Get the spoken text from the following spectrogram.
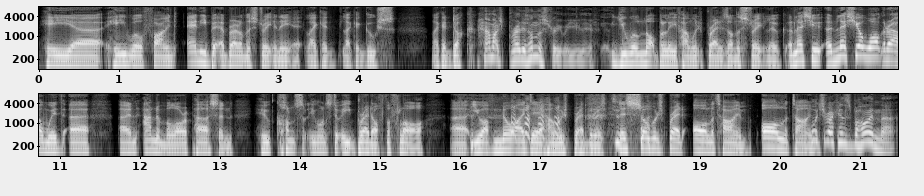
He uh, he will find any bit of bread on the street and eat it like a like a goose, like a duck. How much bread is on the street where you live? You will not believe how much bread is on the street, Luke. Unless you unless you're walking around with uh, an animal or a person who constantly wants to eat bread off the floor. Uh, you have no idea how much bread there is. There's so much bread all the time, all the time. What do you reckon's behind that?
